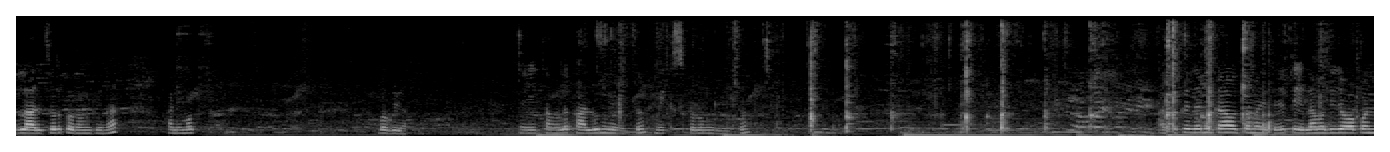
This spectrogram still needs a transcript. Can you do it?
लालसर करून घेणार. आणि मग बघूया. हे चांगलं कालून घ्यायचं मिक्स करून घ्यायचं. असं केल्याने काय होतं माहिती आहे तेलामध्ये जेव्हा आपण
